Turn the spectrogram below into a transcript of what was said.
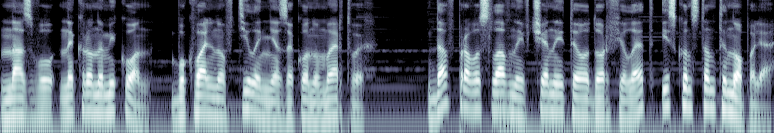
назву Некрономікон, буквально втілення закону мертвих, дав православний вчений Теодор Філет із Константинополя,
